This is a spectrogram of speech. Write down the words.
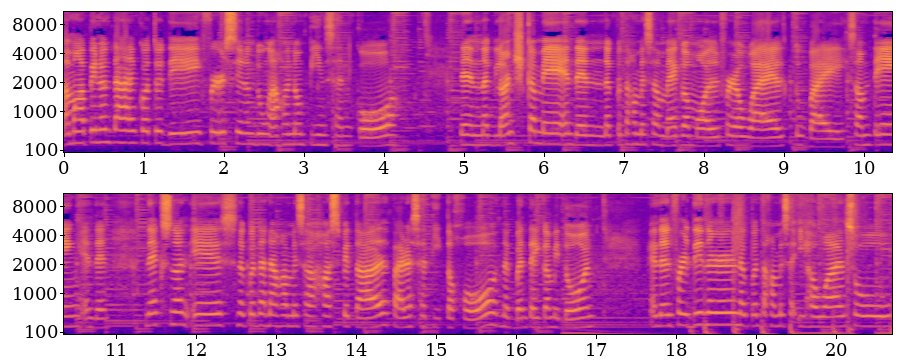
ang mga pinuntahan ko today, first sinundo ako nung pinsan ko. Then, nag-lunch kami and then nagpunta kami sa Mega Mall for a while to buy something. And then, next nun is, nagpunta na kami sa hospital para sa tito ko. Nagbantay kami doon. And then, for dinner, nagpunta kami sa Ihawan. So,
